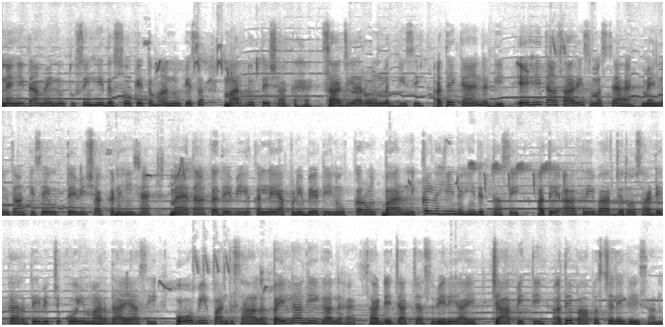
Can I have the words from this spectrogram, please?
ਨਹੀਂ ਤਾਂ ਮੈਨੂੰ ਤੁਸੀਂ ਹੀ ਦੱਸੋ ਕਿ ਤੁਹਾਨੂੰ ਕਿਸ ਮਰਦ ਉੱਤੇ ਸ਼ੱਕ ਹੈ। ਸਾਜੀਆ ਰੋਣ ਲੱਗੀ ਸੀ ਅਤੇ ਕਹਿਣ ਲੱਗੀ, ਇਹੀ ਤਾਂ ਸਾਰੀ ਸਮੱਸਿਆ ਹੈ, ਮੈਨੂੰ ਤਾਂ ਕਿਸੇ ਉੱਤੇ ਵੀ ਸ਼ੱਕ ਨਹੀਂ ਹੈ। ਮੈਂ ਤਾਂ ਕਦੇ ਵੀ ਇਕੱਲੇ ਆਪਣੀ ਬੇਟੀ ਨੂੰ ਘਰੋਂ ਬਾਹਰ ਨਿਕਲਣ ਹੀ ਨਹੀਂ ਦਿੱਤਾ ਸੀ। ਅਤੇ ਆਖਰੀ ਵਾਰ ਜਦੋਂ ਸਾਡੇ ਘਰ ਦੇ ਵਿੱਚ ਕੋਈ ਮਰਦ ਆਇਆ ਸੀ, ਉਹ ਵੀ 5 ਸਾਲ ਪਹਿਲਾਂ ਦੀ ਗੱਲ ਹੈ। ਸਾਡੇ ਚਾਚਾ ਸਵੇਰੇ ਆਏ, ਚਾਹ ਪੀਤੀ ਅਤੇ ਵਾਪਸ ਚਲੇ ਗਏ ਸਨ।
